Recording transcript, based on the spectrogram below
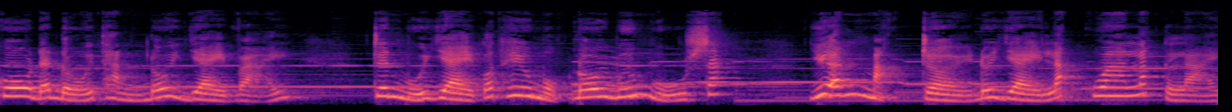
cô đã đổi thành đôi giày vải, trên mũi giày có thêu một đôi bướm ngũ sắc. Dưới ánh mặt trời đôi giày lắc qua lắc lại.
